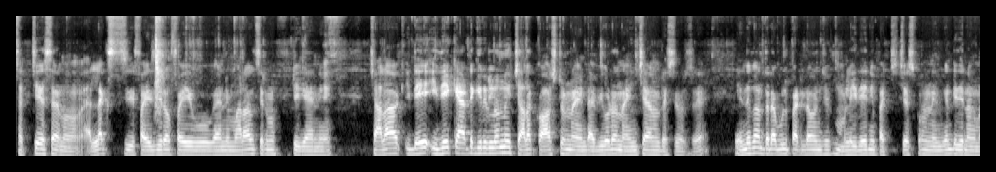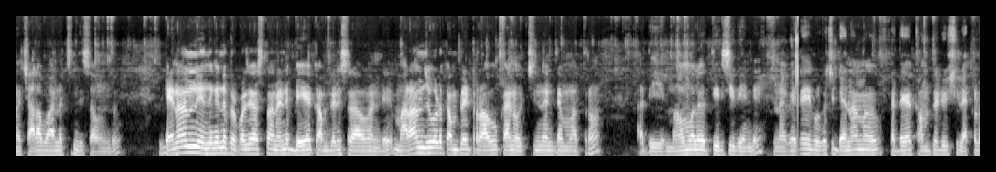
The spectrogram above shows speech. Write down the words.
సెర్చ్ చేశాను. ఎల్ఎక్స్ ఫైవ్ జీరో ఫైవ్ కానీ మరాల్ సినిమా ఫిఫ్టీ కానీ చాలా ఇదే ఇదే కేటగిరీలోనే చాలా కాస్ట్ ఉన్నాయండి. అవి కూడా నైన్ ఛానల్ రిసీవర్స్ ఎందుకు అంత డబ్బులు పెట్టడం అని చెప్పి మళ్ళీ ఇదే నేను పర్చేస్ చేసుకున్నాను. ఎందుకంటే ఇది నాకు నాకు చాలా బాగా నచ్చింది సౌండ్ డెనాన్ ఎందుకంటే ప్రిపేర్ చేస్తానండి బేగా కంప్లైంట్స్ రావండి. మరాంజు కూడా కంప్లైంట్ రావు కానీ వచ్చిందంటే మాత్రం అది మామూలుగా తీర్చిదండి. నాకైతే ఇప్పుడు వచ్చి డెనాన్ పెద్దగా కంప్లీట్ విషయాలు ఎక్కడ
